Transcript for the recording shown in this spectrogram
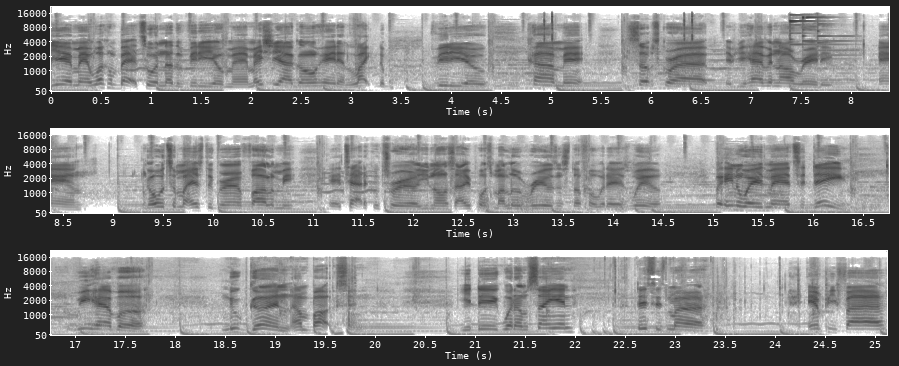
Yeah, man, welcome back to another video, man. Make sure y'all go ahead and like the video, comment, subscribe if you haven't already, and go to my Instagram, follow me at Tactical Trelle. You know saying? I post my little reels and stuff over there as well. But anyways, man, today we have a new gun unboxing. You dig what I'm saying? This is my MP5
